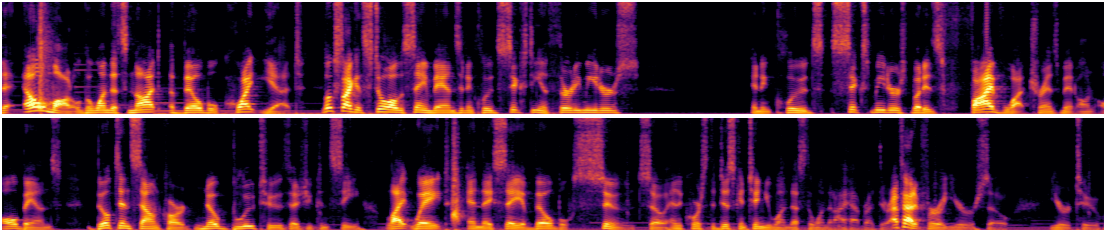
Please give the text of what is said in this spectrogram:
The L model, the one that's not available quite yet, looks like it's still all the same bands. It includes 60 and 30 meters, it includes 6 meters, but is 5 watt transmit on all bands. Built in sound card, no Bluetooth, as you can see. Lightweight, and they say available soon. So, and of course, the discontinued one, that's the one that I have right there. I've had it for a year or so, year or two,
